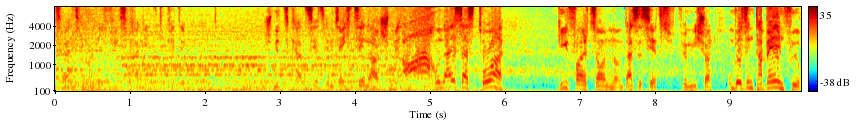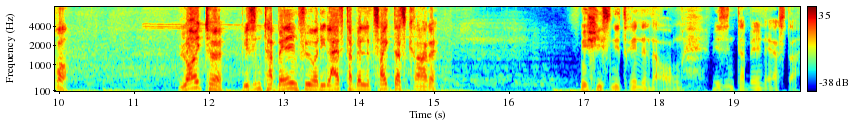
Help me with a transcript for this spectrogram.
22 und ich krieg's gar nicht auf die Kette im Moment. Schmitzkatz jetzt im 16er. Schmitz, ach, und da ist das Tor. Giefaldsson. Und das ist jetzt für mich schon... Und wir sind Tabellenführer. Leute, wir sind Tabellenführer. Die Live-Tabelle zeigt das gerade. Mir schießen die Tränen in den Augen. Wir sind Tabellenerster.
